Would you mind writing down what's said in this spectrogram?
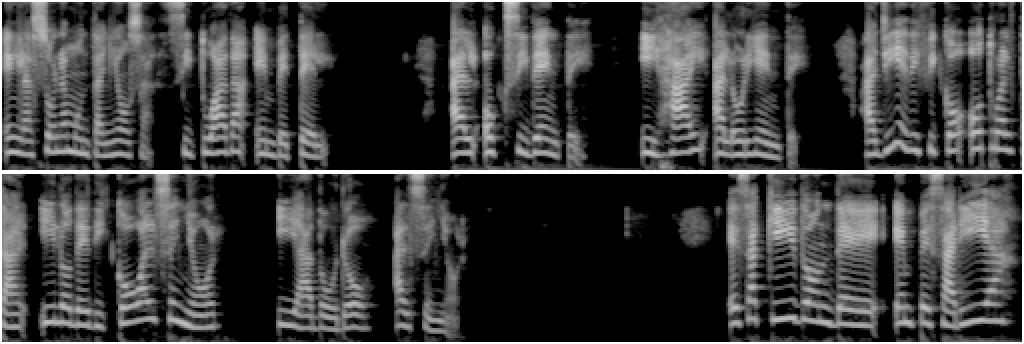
en la zona montañosa situada en Betel, al occidente, y Jai al oriente. Allí edificó otro altar y lo dedicó al Señor y adoró al Señor. Es aquí donde empezaría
